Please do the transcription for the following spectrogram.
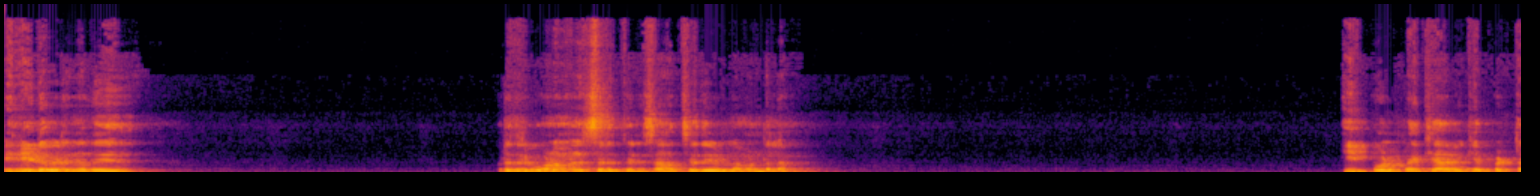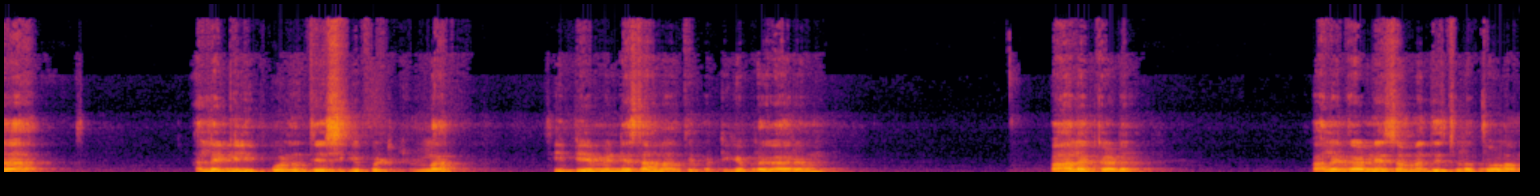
പിന്നീട് വരുന്നത് ഒരു ത്രികോണ മത്സരത്തിന് സാധ്യതയുള്ള മണ്ഡലം ഇപ്പോൾ പ്രഖ്യാപിക്കപ്പെട്ട അല്ലെങ്കിൽ ഇപ്പോൾ നിർദ്ദേശിക്കപ്പെട്ടിട്ടുള്ള സി പി എമ്മിന്റെ സ്ഥാനാർത്ഥി പട്ടിക പ്രകാരം പാലക്കാട് പാലക്കാടിനെ സംബന്ധിച്ചിടത്തോളം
